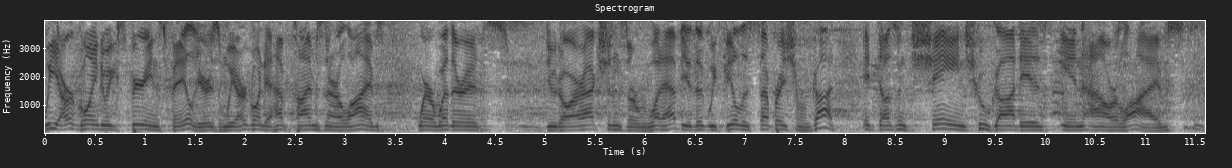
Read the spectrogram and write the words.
we are going to experience failures and we are going to have times in our lives where whether it's due to our actions or what have you that we feel this separation from God, it doesn't change who God is in our lives,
